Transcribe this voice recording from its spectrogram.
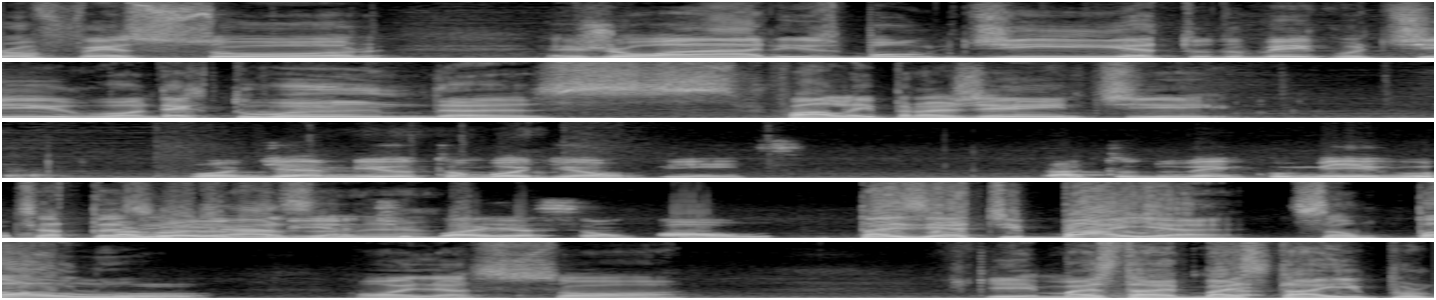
professor Joares, bom dia, tudo bem contigo? Onde é que tu andas? Fala aí pra gente. Bom dia, Milton, bom dia, ouvintes. Tá tudo bem comigo? Já tá Agora em casa, eu tô em né? Atibaia, São Paulo. Tá em Atibaia, São Paulo? Tô. Olha só. Que, mas, tá, mas tá aí por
